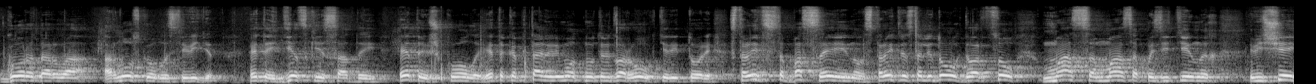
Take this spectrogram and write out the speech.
города Орла, Орловской области видят. Это и детские сады, это и школы, это капитальный ремонт внутридворовых территорий, строительство бассейнов, строительство ледовых дворцов, масса-масса позитивных вещей.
